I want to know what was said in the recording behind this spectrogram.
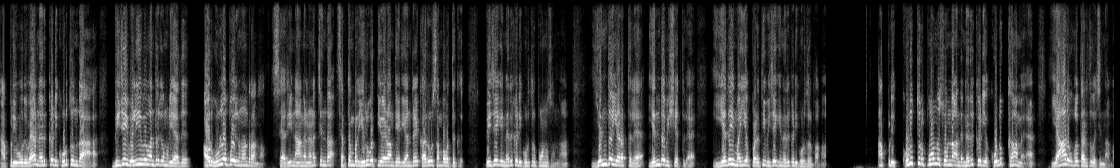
அப்படி ஒரு வேளை நெருக்கடி கொடுத்துருந்தா விஜய் வெளியவே வந்திருக்க முடியாது. அவர் உள்ளே போயிருக்கணுன்றாங்க சரி நாங்கள் நினச்சிருந்தா செப்டம்பர் இருபத்தி ஏழாம் தேதி அன்றே கரூர் சம்பவத்துக்கு விஜய்க்கு நெருக்கடி கொடுத்துருப்போம்னு சொன்னால் எந்த இடத்துல எந்த விஷயத்துல எதை மையப்படுத்தி விஜய்க்கு நெருக்கடி கொடுத்துருப்பாங்க? அப்படி கொடுத்துருப்போம்னு சொன்ன அந்த நெருக்கடியை கொடுக்காம யார் உங்களை தடுத்து வச்சிருந்தாங்க?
